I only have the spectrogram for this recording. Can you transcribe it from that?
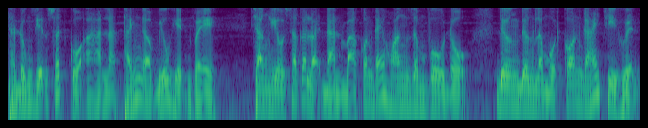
Thật đúng diễn xuất của ả à là thánh ở miếu hiện về. Chẳng hiểu sao các loại đàn bà con gái hoang dâm vô độ. Đường đường là một con gái trì huyện,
